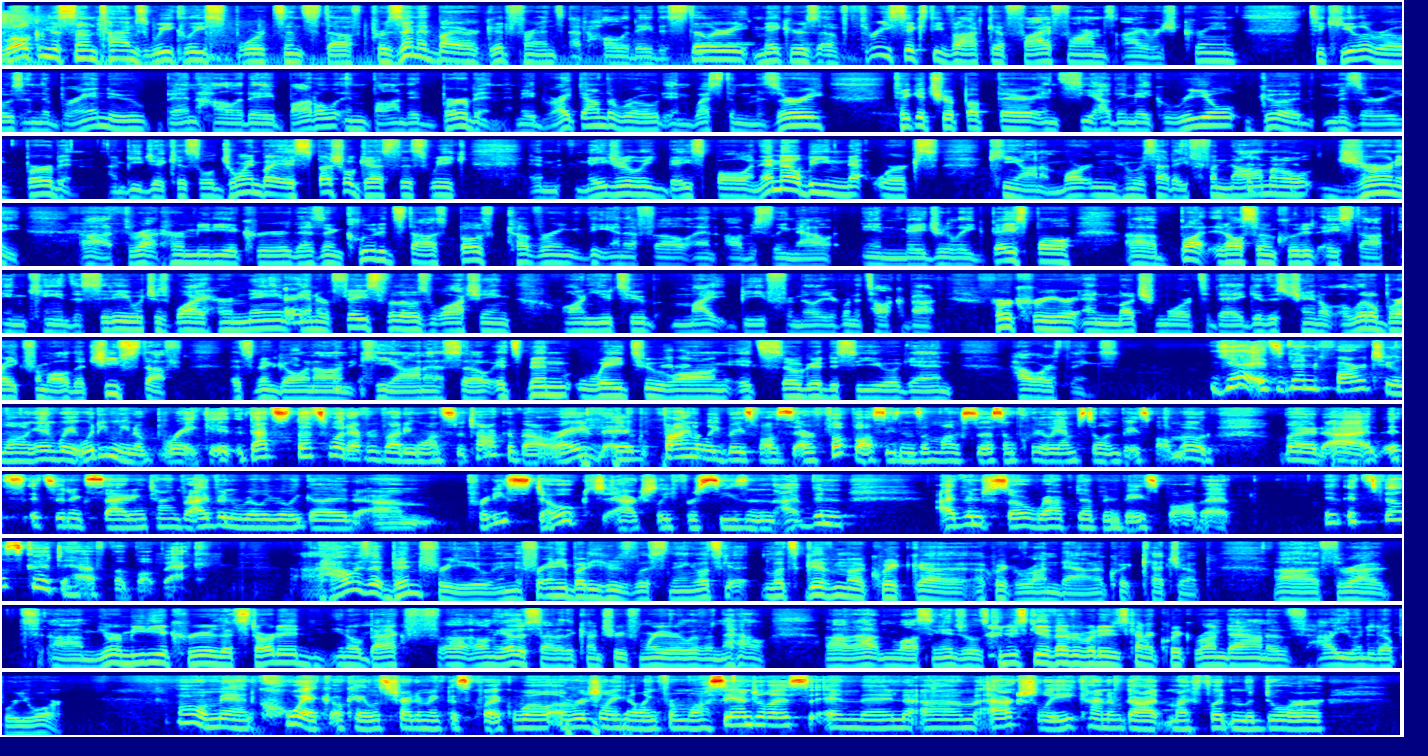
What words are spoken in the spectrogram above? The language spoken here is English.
Welcome to Sometimes Weekly Sports and Stuff, presented by our good friends at Holladay Distillery, makers of 360 Vodka, Five Farms Irish Cream, Tequila Rose, and the brand new Ben Holladay Bottle and Bonded Bourbon, made right down the road in Weston, Missouri. Take a trip up there and see how they make real good Missouri bourbon. I'm BJ Kissel, joined by a special guest this week in Major League Baseball and MLB Network's Keiana Martin, who has had a phenomenal journey uh, throughout her media career that has included stops both covering the NFL and obviously now in Major League Baseball. Uh, but it also included a stop in Kansas City, which is why her name and her face for those watching on YouTube might be familiar. We're going to talk about her career and much more today. Give this channel a little break from all the Chief stuff that's been going on, Keiana. So it's been way too long. It's so good to see you again. How are things? Yeah, it's been far too long. And wait, what do you mean a break? It, that's that's what everybody wants to talk about, right? finally, baseball or football season's amongst us. And clearly, I'm still in baseball mode, but uh, it's it's an exciting time. But I've been really really good. Um, pretty stoked actually for season. I've been I've been so wrapped up in baseball that it, it feels good to have football back. How has it been for you? And for anybody who's listening, let's get let's give them a quick uh, a quick rundown, a quick catch up uh, throughout um, your media career that started, you know, back uh, on the other side of the country from where you're living now, uh, out in Los Angeles. Can you just give everybody just kind of quick rundown of how you ended up where you are? Oh man, quick. Okay, let's try to make this quick. Well, originally hailing from Los Angeles, and then um, actually kind of got my foot in the door.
